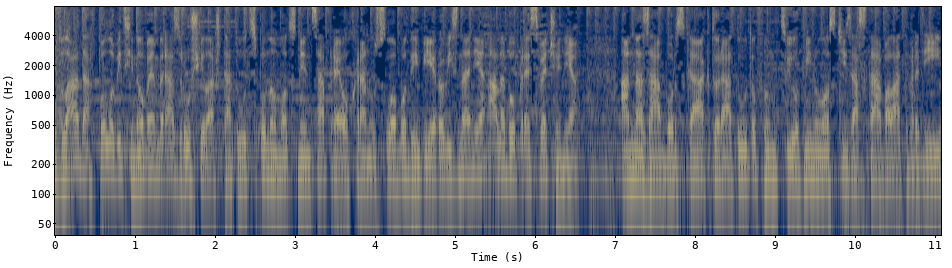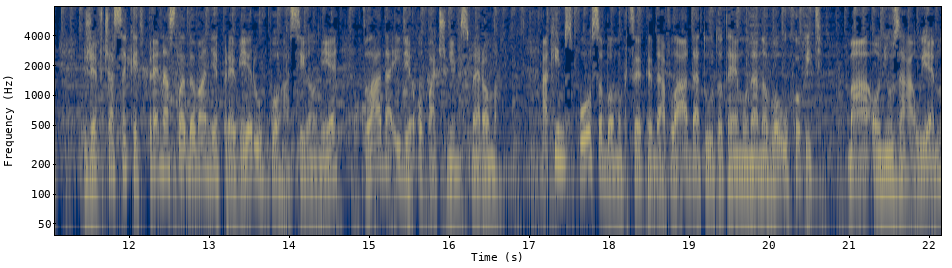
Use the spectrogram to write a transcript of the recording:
Vláda v polovici novembra zrušila štatút splnomocnenca pre ochranu slobody vierovýznania alebo presvedčenia. Anna Záborská, ktorá túto funkciu v minulosti zastávala, tvrdí, že v čase, keď prenasledovanie pre vieru v Boha silnie, vláda ide opačným smerom. Akým spôsobom chce teda vláda túto tému na novo uchopiť? Má o ňu záujem?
